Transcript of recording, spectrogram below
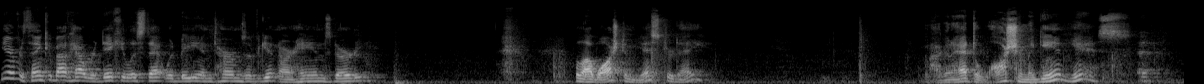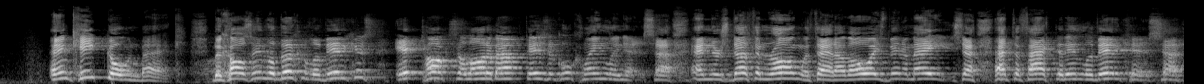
You ever think about how ridiculous that would be in terms of getting our hands dirty? Well, I washed them yesterday. Am I going to have to wash them again? Yes and keep going back. Because in the book of Leviticus, it talks a lot about physical cleanliness. Uh, and there's nothing wrong with that. I've always been amazed uh, at the fact that in Leviticus, uh,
